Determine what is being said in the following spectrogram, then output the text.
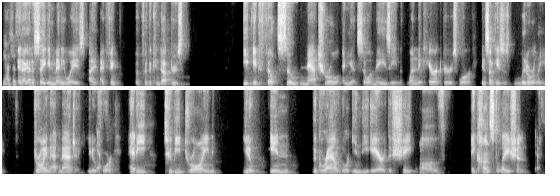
yeah just and i got to say in many ways I, I think for the conductors it, it, felt so natural and yet so amazing when the characters were in some cases literally drawing that magic you know yes. for hetty to be drawing you know in the ground or in the air the shape mm-hmm. of a constellation yes.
